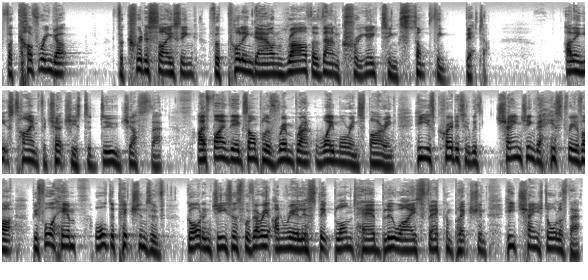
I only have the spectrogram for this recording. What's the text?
for covering up, for criticizing, for pulling down, rather than creating something better. I think it's time for churches to do just that. I find the example of Rembrandt way more inspiring. He is credited with changing the history of art. Before him, all depictions of God and Jesus were very unrealistic blonde hair, blue eyes, fair complexion. He changed all of that.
